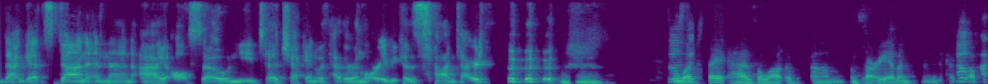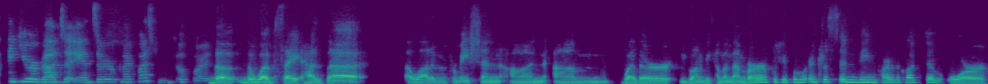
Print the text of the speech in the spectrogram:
that gets done and then i also need to check in with heather and lori because i'm tired. Mm-hmm the website has a lot of um, i'm sorry evan no, i think you were about to answer my question. Go for it. The the website has a, a lot of information on um, whether you want to become a member for people who are interested in being part of the collective or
